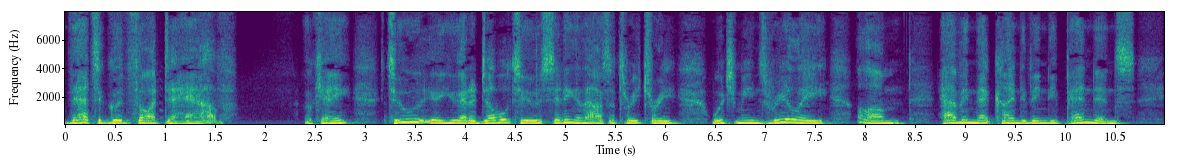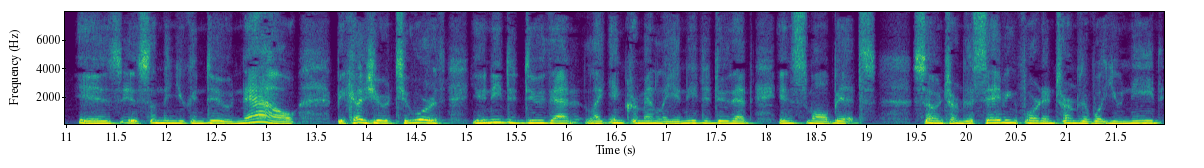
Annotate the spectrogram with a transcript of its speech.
that's a good thought to have. Okay, two. You got a double two sitting in the house of three tree, which means really um, having that kind of independence is is something you can do now because you're two earth. You need to do that like incrementally. You need to do that in small bits. So in terms of saving for it, in terms of what you need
